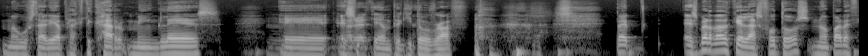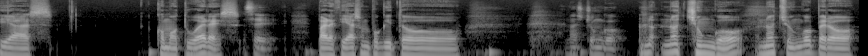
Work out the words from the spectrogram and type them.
me gustaría practicar mi inglés. eh, es- Parecía un poquito rough. Pe- Es verdad que en las fotos no parecías como tú eres. Sí, Parecías un poquito. Más chungo. No, no chungo, no chungo, pero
